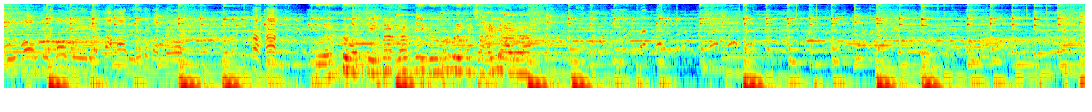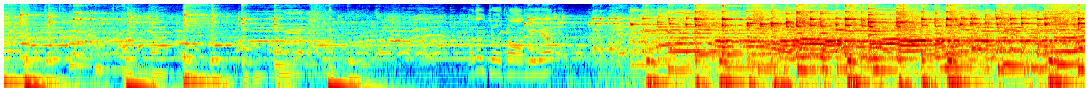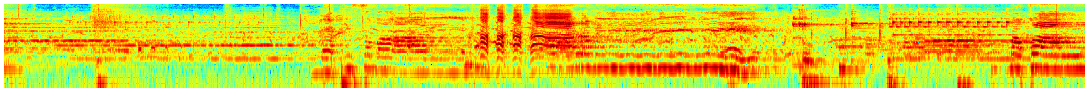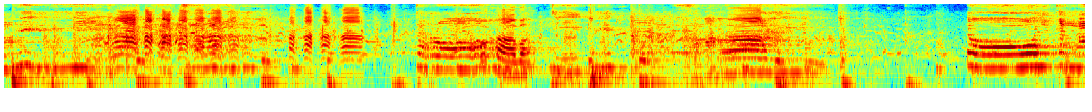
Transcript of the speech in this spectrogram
มือทองเป็นพ่อมือเลยเดี๋ยวก็สะบัดทอง เหมือนตัวจริงมากครับนี่คือพระบรมฉายาลักษณ์ แม่พิสมัยอารมีมาฟังพี่จะร้องอ่าบ่จีพิษสมัยโดยกันใน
